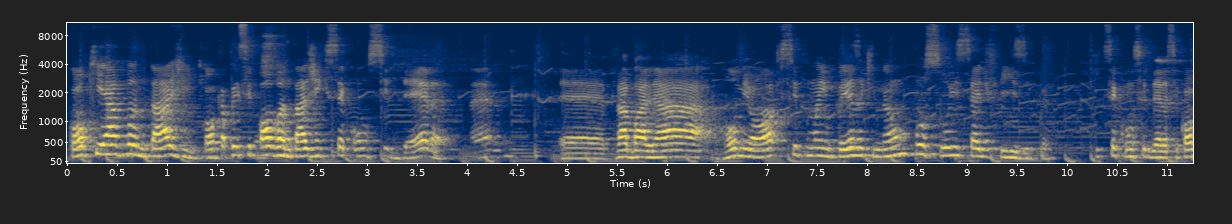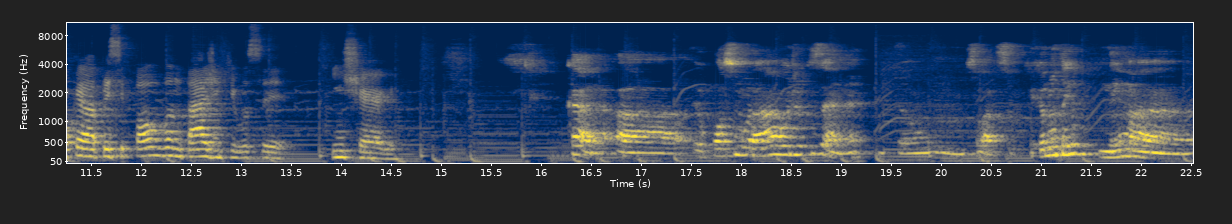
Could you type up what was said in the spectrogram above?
Qual que é a vantagem? Qual que é a principal vantagem que você considera, né, é, trabalhar home office para uma empresa que não possui sede física? O que você considera? Assim, qual é a principal vantagem que você enxerga? Cara, uh, eu posso morar onde eu quiser, né? Então, sei lá, porque eu não tenho nenhuma.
